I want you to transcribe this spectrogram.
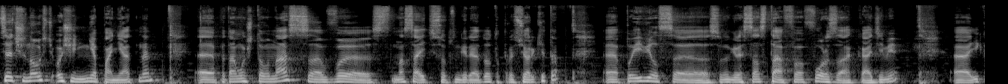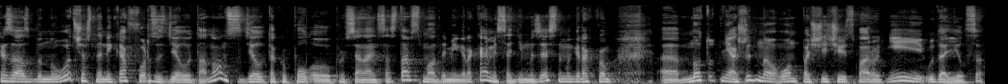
Следующая новость очень непонятна, э, потому что у нас э, в, на сайте, собственно говоря, Dota Pro Circuit э, появился, собственно говоря, состав Forza Academy. И казалось бы, ну вот, сейчас наверняка Forza сделают анонс, сделают такой полупрофессиональный состав с молодыми игроками, с одним известным игроком. Но тут неожиданно он почти через пару дней удалился,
